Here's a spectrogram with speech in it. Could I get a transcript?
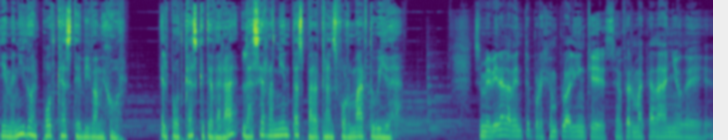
Bienvenido al podcast de Viva Mejor, el podcast que te dará las herramientas para transformar tu vida. Se me viene a la mente, por ejemplo, alguien que se enferma cada año de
